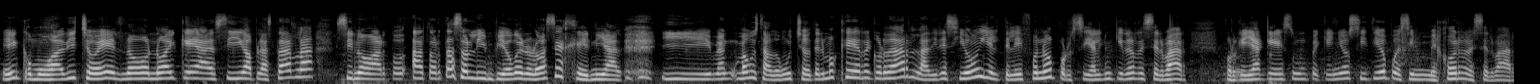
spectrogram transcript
¿eh? como ha dicho él, no, no hay que así aplastarla, sino a, a tortazo limpio, bueno, lo hace genial y me ha, me ha gustado mucho. Tenemos que recordar la dirección y el teléfono por si alguien quiere reservar, porque ya que es un pequeño sitio, pues mejor reservar.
